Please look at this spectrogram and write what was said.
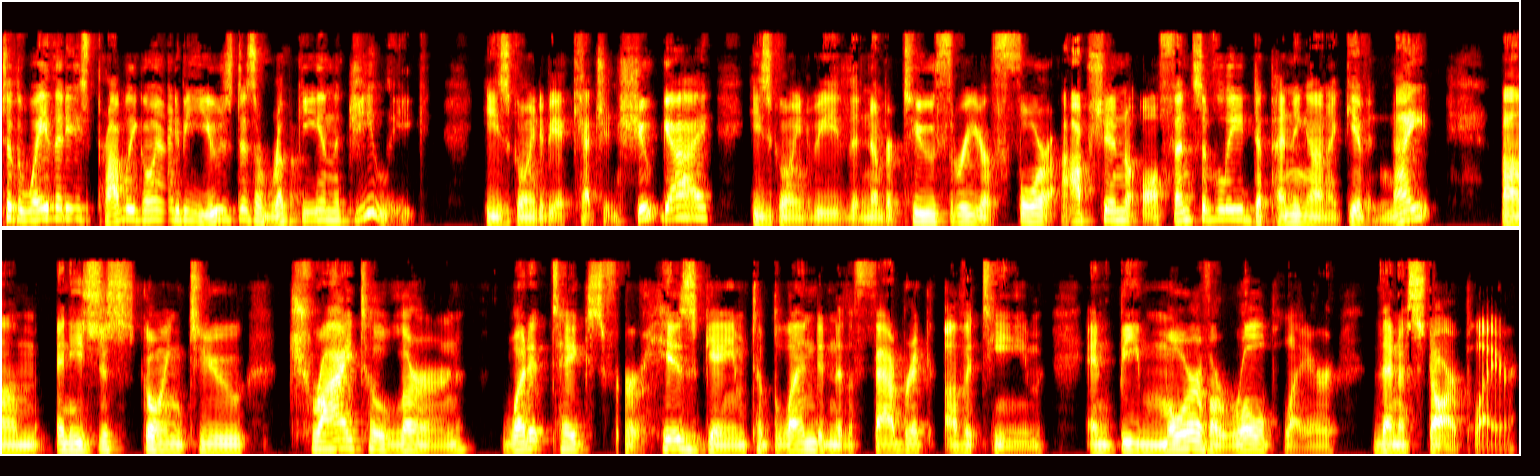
to the way that he's probably going to be used as a rookie in the G League. He's going to be a catch and shoot guy. He's going to be the number two, three, or four option offensively, depending on a given night. Um, and he's just going to try to learn what it takes for his game to blend into the fabric of a team and be more of a role player than a star player.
